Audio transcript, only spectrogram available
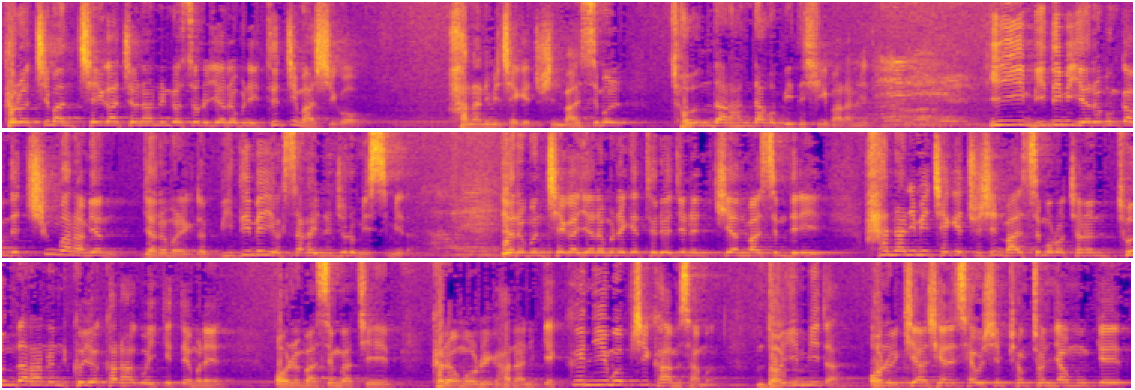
그렇지만 제가 전하는 것으로 여러분이 듣지 마시고 하나님이 제게 주신 말씀을 전달한다고 믿으시기 바랍니다. 이 믿음이 여러분 가운데 충만하면 여러분에게도 믿음의 역사가 있는 줄로 믿습니다. 여러분 제가 여러분에게 드려지는 귀한 말씀들이 하나님이 제게 주신 말씀으로 저는 전달하는 그 역할을 하고 있기 때문에 오늘 말씀같이 그럼 우리가 하나님께 끊임없이 감사함은 너희입니다. 오늘 귀한 시간에 세우신 평촌 양문께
